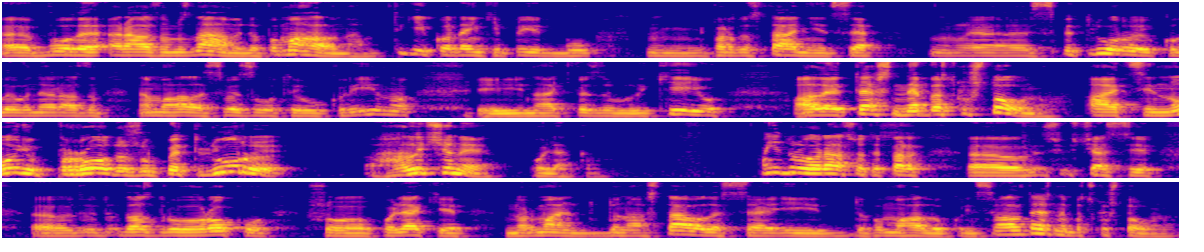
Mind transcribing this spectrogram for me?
е, були разом з нами, допомагали нам. Такий коротенький період був передостанній. Це е, з Петлюрою, коли вони разом намагались визволити Україну і навіть визволили Київ, але теж не безкоштовно, а ціною продажу Петлюри Галичини полякам. І другий раз, тепер е, в часі е, 22-го року, що поляки нормально до нас ставилися і допомагали українцям, але теж не безкоштовно.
